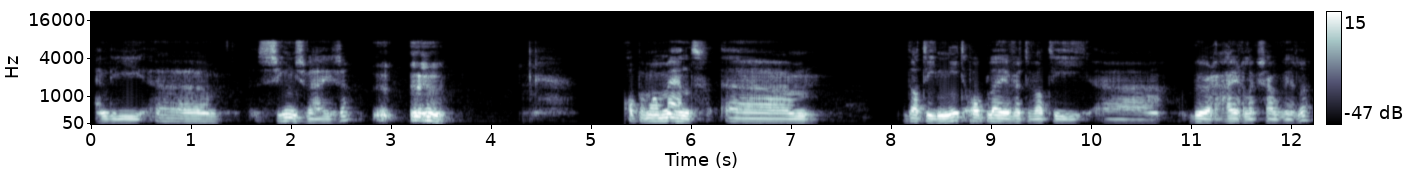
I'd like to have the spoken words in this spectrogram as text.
En die eh, zienswijze, op het moment ehm, dat die niet oplevert wat die burger eigenlijk zou willen,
